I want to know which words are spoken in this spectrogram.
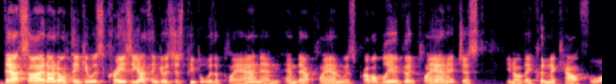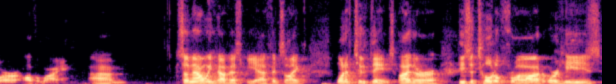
that side, I don't think it was crazy. I think it was just people with a plan, and and that plan was probably a good plan. It just you know they couldn't account for all the lying. Um, so now we have SBF. It's like one of two things: either he's a total fraud or he's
